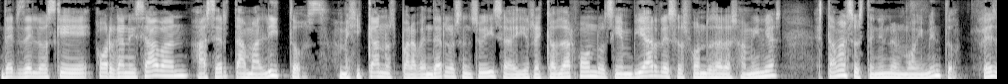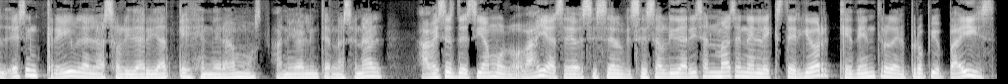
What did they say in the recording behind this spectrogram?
desde los que organizaban hacer tamalitos mexicanos para venderlos en Suiza y recaudar fondos y enviarle esos fondos a las familias, estaban sosteniendo el movimiento. Es, increíble la solidaridad que generamos a nivel internacional. A veces decíamos, "Oh, vaya, se solidarizan más en el exterior que dentro del propio país.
